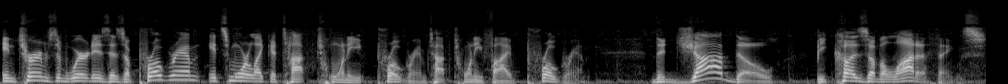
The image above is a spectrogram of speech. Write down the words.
In terms of where it is as a program, it's more like a top 20 program, top 25 program. The job, though, because of a lot of things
